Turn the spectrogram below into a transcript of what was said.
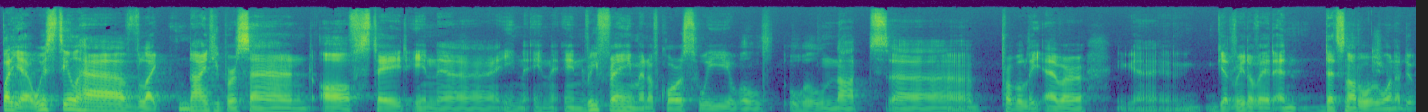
but yeah, we still have like ninety percent of state in uh, in in in reframe, and of course we will will not uh, probably ever uh, get rid of it, and that's not what we want to do,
